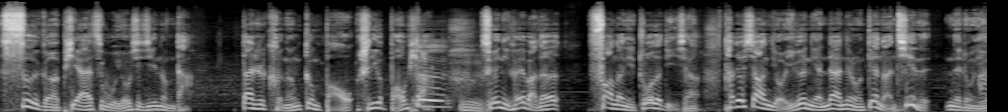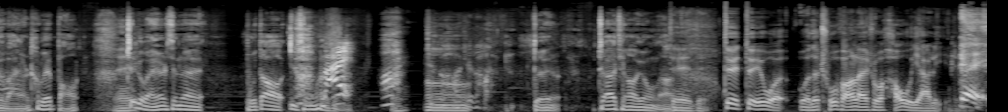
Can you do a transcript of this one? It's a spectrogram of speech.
四个 PS 五游戏机那么大，但是可能更薄，是一个薄片儿。嗯，嗯所以你可以把它放在你桌子底下，它就像有一个年代那种电暖气的那种一个玩意儿，特别薄。哎这个玩意儿现在不到一千块买，啊，这个好，嗯这个好，对，这还挺好用的啊。对对对，对于我我的厨房来说毫无压力。对，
